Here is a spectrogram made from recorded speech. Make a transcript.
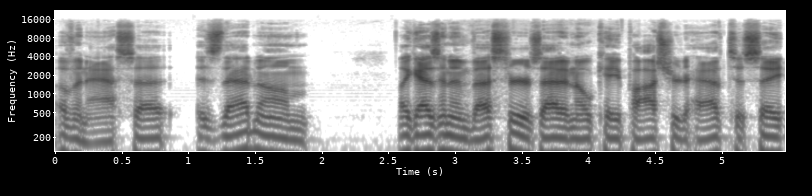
of an asset. Is that um, like as an investor, is that an okay posture to have to say,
